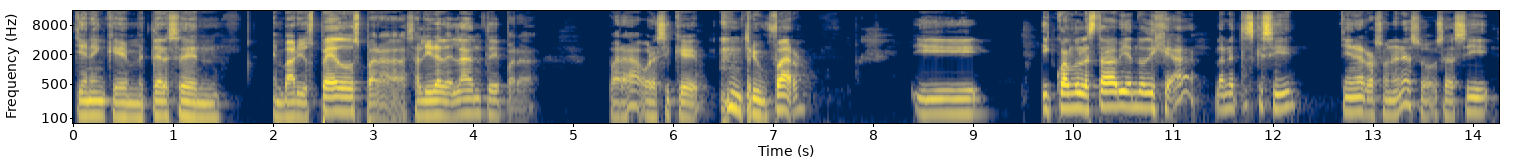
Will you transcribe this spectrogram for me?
tienen que meterse en, en, varios pedos para salir adelante, para, para ahora sí que triunfar. Y, y cuando la estaba viendo dije, ah, la neta es que sí, tiene razón en eso. O sea, sí,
